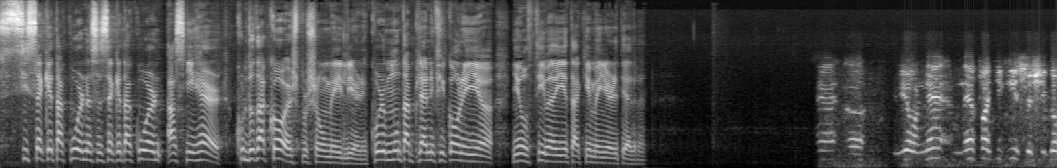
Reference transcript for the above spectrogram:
si s'e ke takuar, nëse s'e ke takuar asnjëherë, kur do takohesh për shembull me Ilirin, kur mund të planifikoni një, një udhëtim edhe një takim me njëri-tjetrin? Ne, ë, jo, ne, ne faktikisht se shiko,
